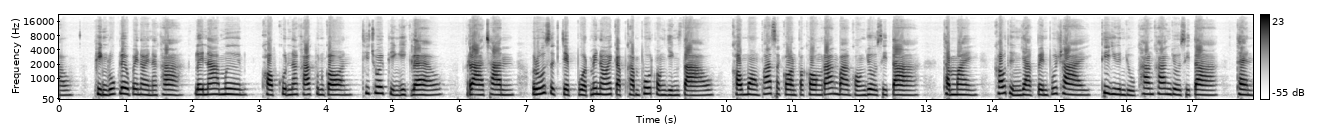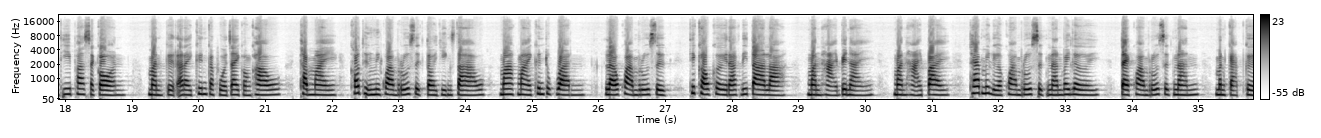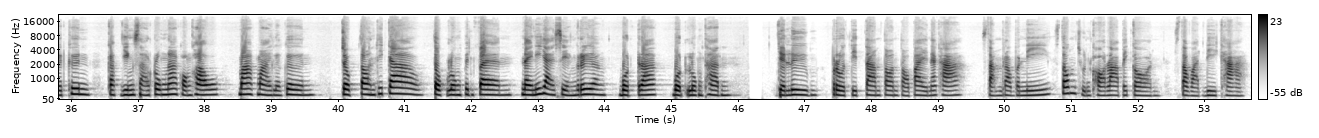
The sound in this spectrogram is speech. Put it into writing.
พิงลุกเร็วไปหน่อยนะคะ เลยหน้ามืด ขอบคุณนะคะ คุณกรที่ช่วยพิงอีกแล้ว ราชันรู้สึกเจ็บปวดไม่น้อยกับคำพูดของหญิงสาว เขามองภาสกรประคองร่างบางของโยสิตาทำไมเขาถึงอยากเป็นผู้ชายที่ยืนอยู่ข้างๆโยสิตา แทนที่ภาสกร มันเกิดอะไรขึ้นกับหัวใจของเขาทำไมเขาถึงมีความรู้สึกต่อหญิงสาว มากมายขึ้นทุกวัน แล้วความรู้สึกที่เขาเคยรักดิตาล่ะ มันหายไปไหน มันหายไป แทบไม่เหลือความรู้สึกนั้นไว้เลย แต่ความรู้สึกนั้นมันกลับเกิดขึ้นกับหญิงสาวตรงหน้าของเขามากมายเหลือเกิน จบตอนที่ 9 ตกลงเป็นแฟน ในนิยายเสียงเรื่อง บทรัก บทลงทัน อย่าลืมโปรดติดตามตอนต่อไปนะคะสำหรับวันนี้ส้มฉุนขอลาไปก่อน สวัสดีค่ะ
